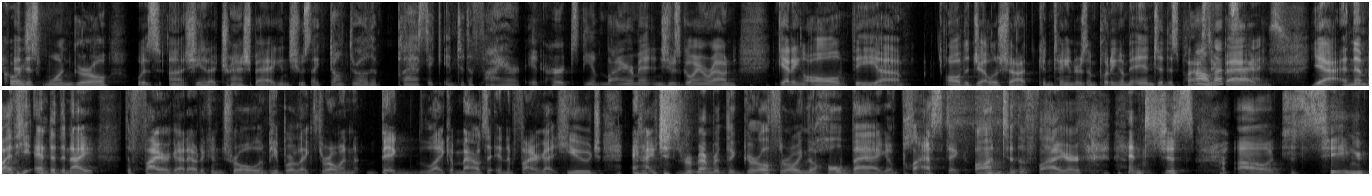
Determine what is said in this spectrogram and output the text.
course. and this one girl was uh, she had a trash bag, and she was like, "Don't throw the plastic into the fire; it hurts the environment." And she was going around getting all the. Uh, all the jello shot containers and putting them into this plastic Oh, bag. nice. Yeah, and then by the end of the night, the fire got out of control, and people were like throwing big like amounts, and the fire got huge. And I just remembered the girl throwing the whole bag of plastic onto the fire, and just oh, just seeing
